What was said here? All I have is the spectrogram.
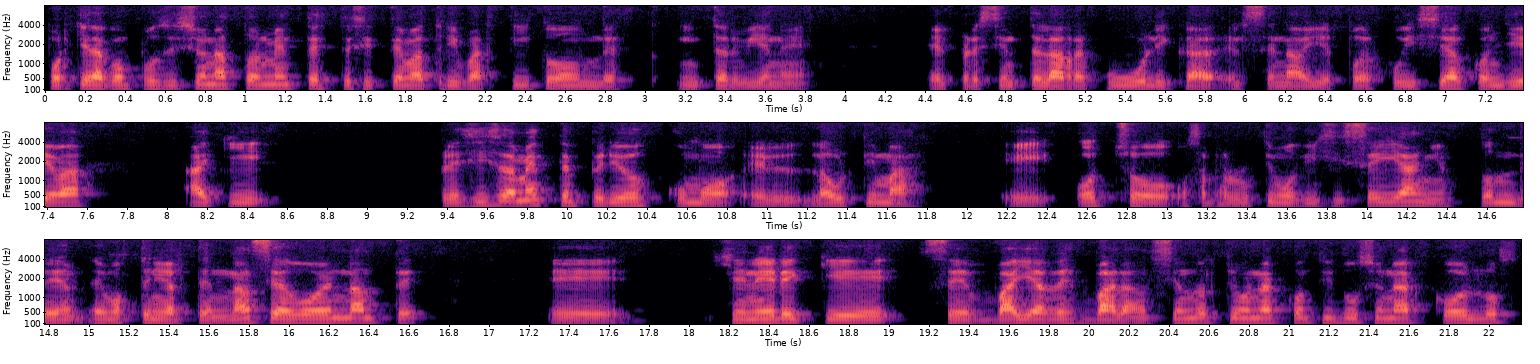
porque la composición actualmente, este sistema tripartito donde interviene el presidente de la República, el Senado y el Poder Judicial, conlleva a que precisamente en periodos como el, la última eh, ocho, o sea, para los últimos 16 años, donde hemos tenido alternancia de gobernantes, eh, genere que se vaya desbalanceando el Tribunal Constitucional con los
